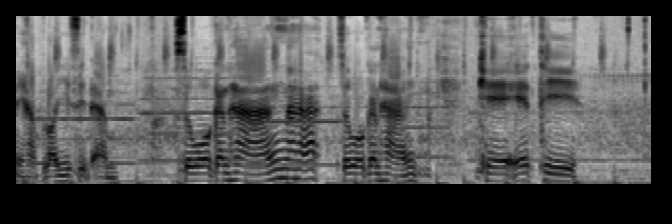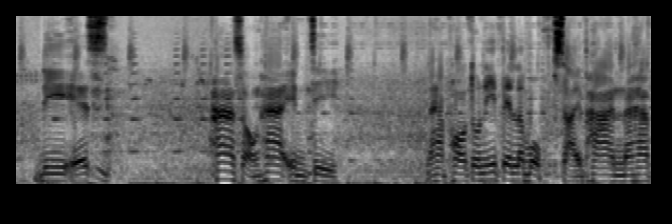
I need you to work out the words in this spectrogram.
นี่ครับ 120 แอมป์สโวกันหางนะฮะสโวกันหาง KST DS 525 MG นะครับ พอตัวนี้เป็นระบบสายพานนะครับ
